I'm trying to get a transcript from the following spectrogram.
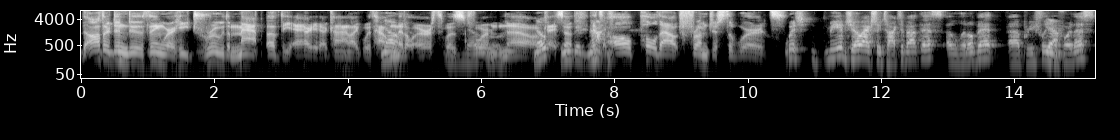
The author didn't do the thing where he drew the map of the area, kind of like with how no. Middle Earth was no. formed. No, nope, okay, so it's all pulled out from just the words. Which me and Joe actually talked about this a little bit uh, briefly yeah. before this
